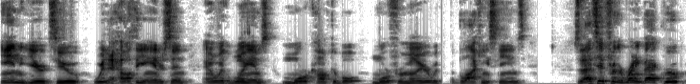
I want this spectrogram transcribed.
in year two with a healthy Anderson and with Williams more comfortable, more familiar with the blocking schemes? So that's it for the running back group.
